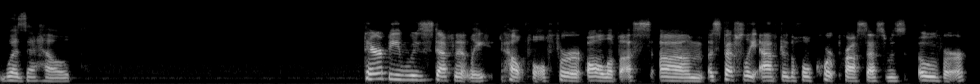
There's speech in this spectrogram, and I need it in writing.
was a help. Therapy was definitely helpful for all of us, um, especially after the whole court process was over.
